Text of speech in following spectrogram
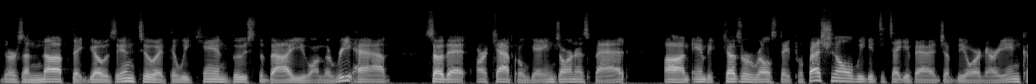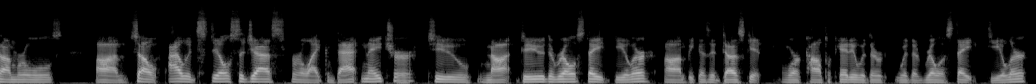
there's enough that goes into it that we can boost the value on the rehab so that our capital gains aren't as bad. Um, and because we're a real estate professional, we get to take advantage of the ordinary income rules. Um, so I would still suggest for like that nature to not do the real estate dealer um, because it does get more complicated with the with a real estate dealer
